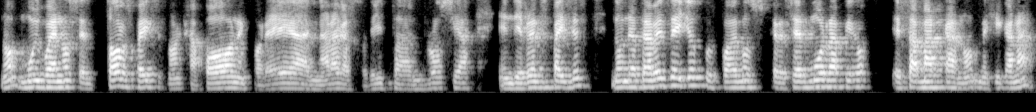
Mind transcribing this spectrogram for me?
¿no? Muy buenos en todos los países, ¿no? En Japón, en Corea, en Arabia Saudita, en Rusia, en diferentes países, donde a través de ellos, pues podemos crecer muy rápido esta marca, ¿no? Mexicana.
